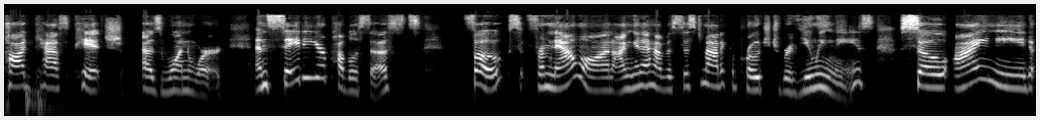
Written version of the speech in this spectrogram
podcast pitch as one word and say to your publicists, folks, from now on, I'm going to have a systematic approach to reviewing these. So I need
